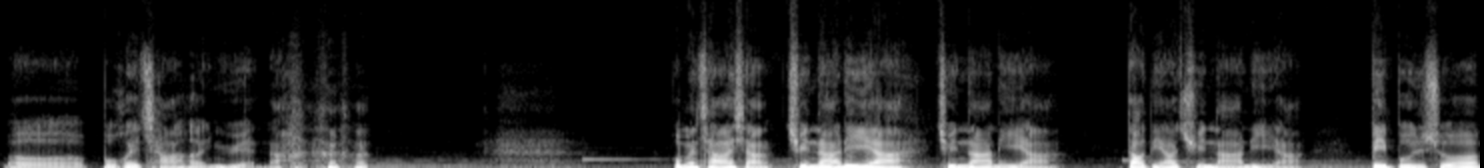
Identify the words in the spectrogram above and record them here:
呃，不会差很远呐。我们常常想去哪里呀？去哪里呀？到底要去哪里呀？并不是说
